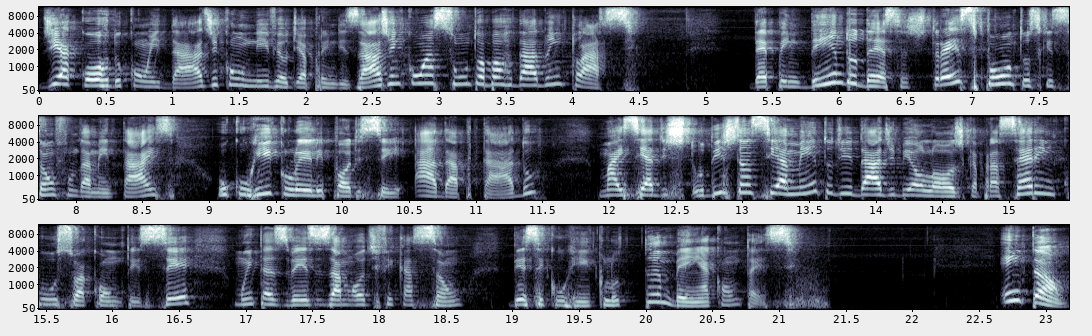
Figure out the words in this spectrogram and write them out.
de acordo com idade, com o nível de aprendizagem, com o assunto abordado em classe. Dependendo desses três pontos que são fundamentais, o currículo ele pode ser adaptado, mas se a, o distanciamento de idade biológica para a série em curso acontecer, muitas vezes a modificação desse currículo também acontece. Então,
